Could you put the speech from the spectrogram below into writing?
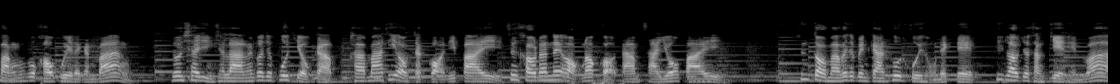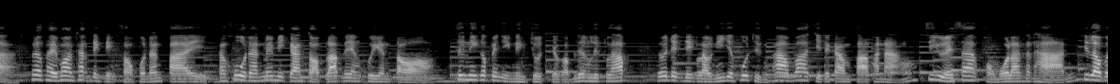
ฟังว่าพวกเขาคุยอะไรกันบ้าง โดยชายหญิงชรานั้นก็จะพูดเกี่ยวกับคามาที่ออกจากเกาะนี้ไป ซึ่งเขานั้นได้ออกนอกเกาะตามซาโยไปซึ่งต่อมาก็จะเป็นการพูดคุยของเด็กๆ ที่เราจะสังเกตเห็นว่าเมื่อไพมอนทักเด็กๆสองคนนั้นไป ทั้งคู่นั้นไม่มีการตอบรับและยังคุยกันต่อ ซึ่งนี่ก็เป็นอีกหนึ่งจุดเกี่ยวกับเรื่องลึกลับ โดยเด็กๆ เหล่านี้จะพูดถึงภาพวาดจิตรกรรมฝาผนัง ที่อยู่ในซากของโบราณสถานที่เราไป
